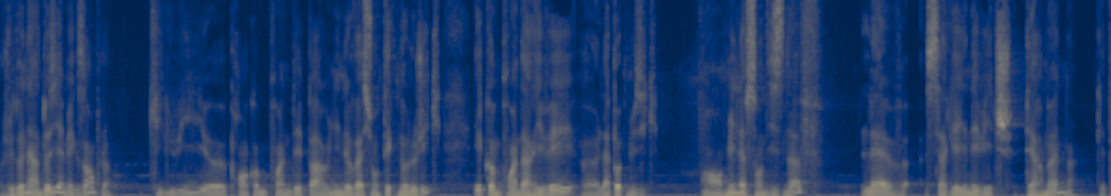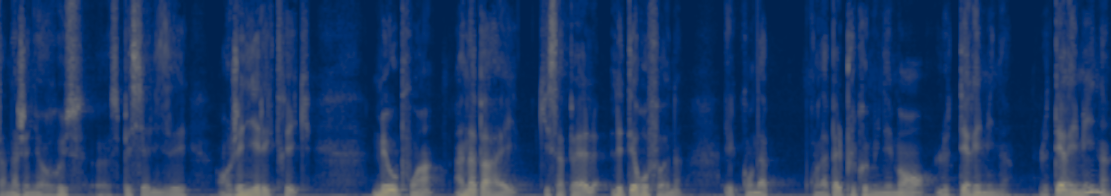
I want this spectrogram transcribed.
Je vais donner un deuxième exemple qui lui prend comme point de départ une innovation technologique et comme point d'arrivée la pop musique. En 1919, Lev Sergeyevich Termen, qui est un ingénieur russe spécialisé en génie électrique, met au point un appareil qui s'appelle l'hétérophone et qu'on a- qu'on appelle plus communément le thérémine. Le thérémine,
